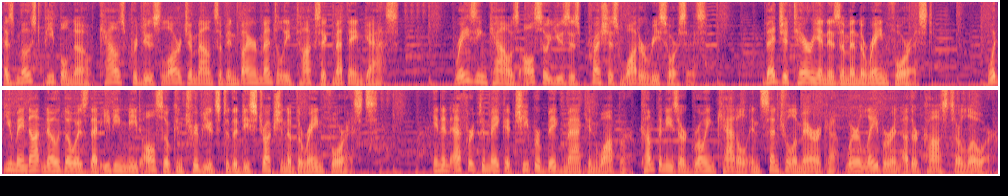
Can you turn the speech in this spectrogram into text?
As most people know, cows produce large amounts of environmentally toxic methane gas. Raising cows also uses precious water resources. Vegetarianism and the rainforest. What you may not know though is that eating meat also contributes to the destruction of the rainforests. In an effort to make a cheaper Big Mac and Whopper, companies are growing cattle in Central America, where labor and other costs are lower.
